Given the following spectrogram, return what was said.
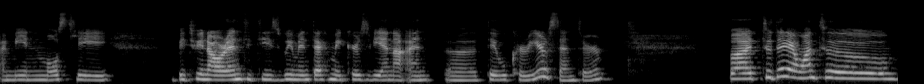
I mean, mostly between our entities, Women Tech Makers Vienna and uh, Career Center. But today I want to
